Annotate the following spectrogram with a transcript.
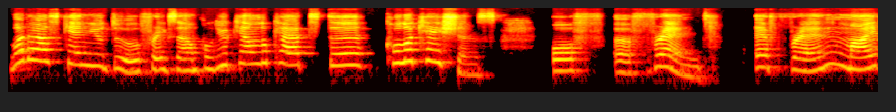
What else can you do? For example, you can look at the collocations of a friend, a friend, my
